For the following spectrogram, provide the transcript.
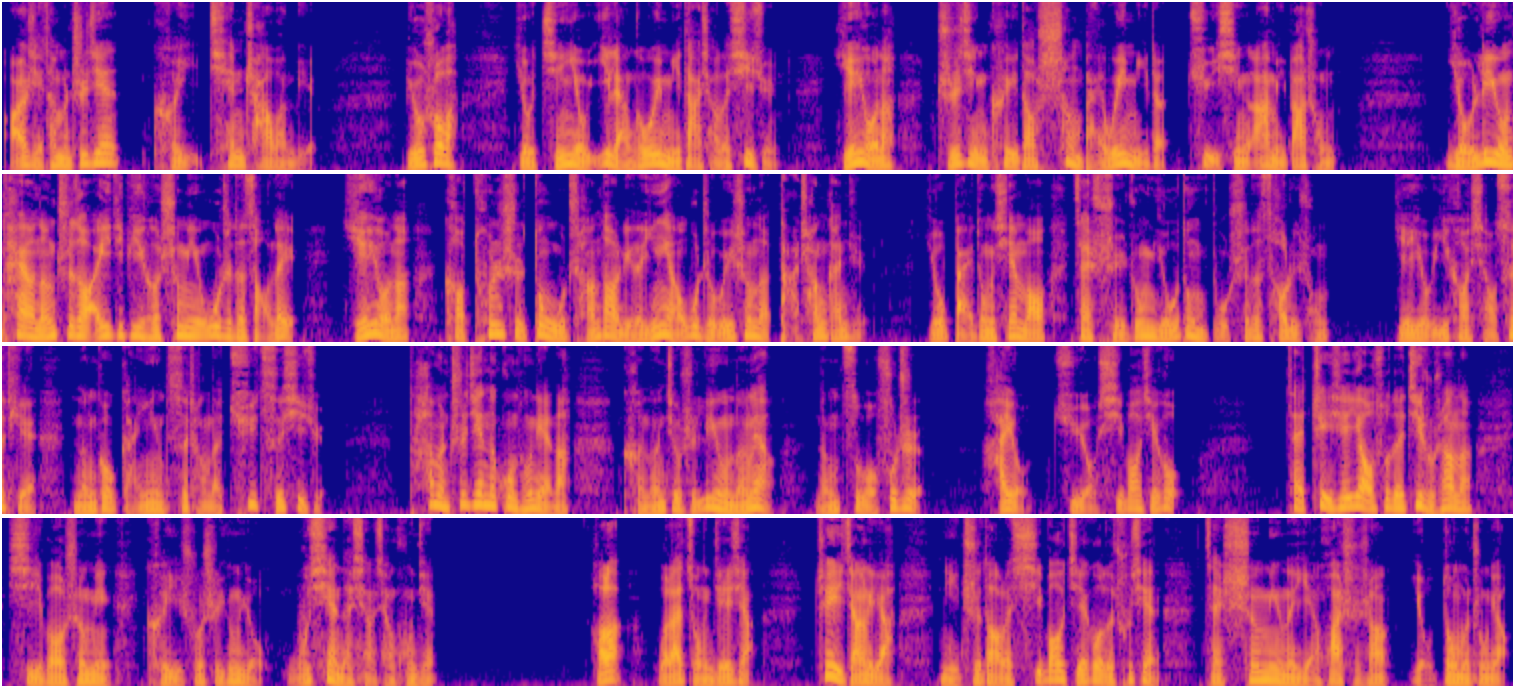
而且它们之间可以千差万别。比如说吧，有仅有一两个微米大小的细菌。也有呢，直径可以到上百微米的巨型阿米巴虫，有利用太阳能制造 ATP 和生命物质的藻类，也有呢靠吞噬动物肠道里的营养物质为生的大肠杆菌，有摆动纤毛在水中游动捕食的草履虫，也有依靠小磁铁能够感应磁场的屈磁细菌。它们之间的共同点呢，可能就是利用能量能自我复制，还有具有细胞结构。在这些要素的基础上呢，细胞生命可以说是拥有无限的想象空间。好了，我来总结一下这一讲里啊，你知道了细胞结构的出现在生命的演化史上有多么重要。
